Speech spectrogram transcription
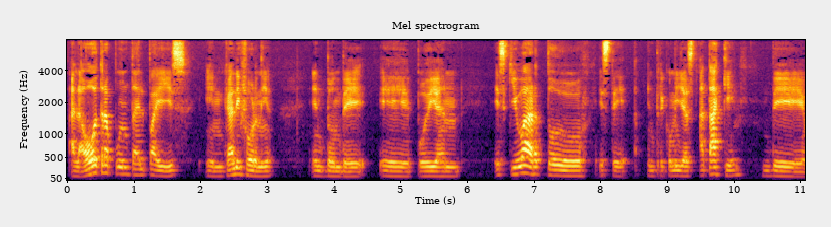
a la otra punta del país, en California, en donde eh, podían esquivar todo este, entre comillas, ataque de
